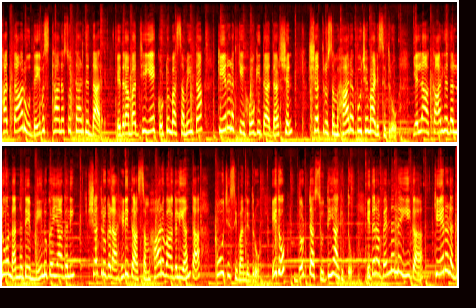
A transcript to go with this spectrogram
ಹತ್ತಾರು ದೇವಸ್ಥಾನ ಸುತ್ತಾಡ್ತಿದ್ದಾರೆ. ಇದರ ಮಧ್ಯೆಯೇ ಕುಟುಂಬ ಸಮೇತ ಕೇರಳಕ್ಕೆ ಹೋಗಿದ್ದ ದರ್ಶನ್ ಶತ್ರು ಸಂಹಾರ ಪೂಜೆ ಮಾಡಿಸಿದ್ರು. ಎಲ್ಲಾ ಕಾರ್ಯದಲ್ಲೂ ನನ್ನದೇ ಮೇಲುಗೈಯಾಗಲಿ, ಶತ್ರುಗಳ ಹಿಡಿತ ಸಂಹಾರವಾಗಲಿ ಅಂತ ಪೂಜಿಸಿ ಬಂದಿದ್ರು. ಇದು ದೊಡ್ಡ ಸುದ್ದಿಯಾಗಿತ್ತು. ಇದರ ಬೆನ್ನಲ್ಲೇ ಈಗ ಕೇರಳದ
